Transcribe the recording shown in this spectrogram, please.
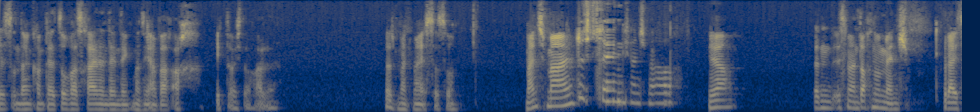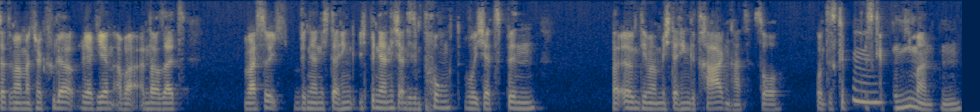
ist und dann kommt halt sowas rein und dann denkt man sich einfach, ach, fickt euch doch alle. Das, manchmal ist das so. Manchmal, Das denke ich manchmal auch. ja, dann ist man doch nur Mensch. Vielleicht sollte man manchmal kühler reagieren, aber andererseits, weißt du, ich bin ja nicht dahin, ich bin ja nicht an diesem Punkt, wo ich jetzt bin, weil irgendjemand mich dahin getragen hat, so. Und es gibt, Mhm. es gibt niemanden,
